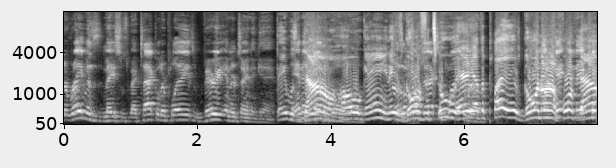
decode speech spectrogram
the Ravens made some spectacular plays. Very entertaining game. They was and down they whole game. They was going for two every other play. It was going on a fourth down.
